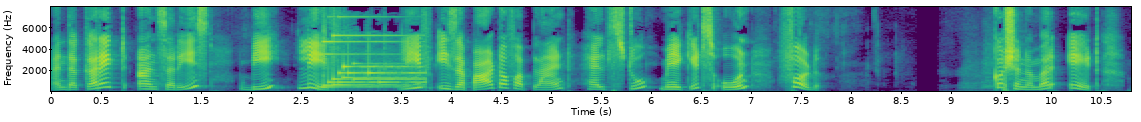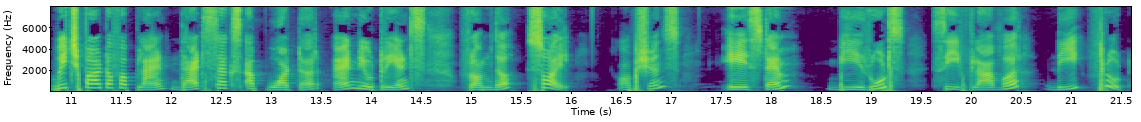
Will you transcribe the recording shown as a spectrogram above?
and the correct answer is B. Leaf. Leaf is a part of a plant helps to make its own food. Question number 8. Which part of a plant that sucks up water and nutrients from the soil? Options A. Stem B. Roots C. Flower D. Fruit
